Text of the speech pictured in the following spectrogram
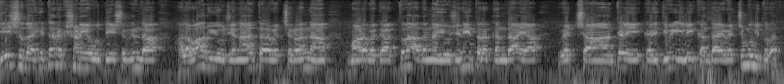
ದೇಶದ ಹಿತರಕ್ಷಣೆಯ ಉದ್ದೇಶದಿಂದ ಹಲವಾರು ಯೋಜನಾತರ ವೆಚ್ಚಗಳನ್ನ ಮಾಡಬೇಕಾಗ್ತದ. ಅದನ್ನ ಯೋಜನೇತರ ಕಂದಾಯ ವೆಚ್ಚ ಅಂತೇಳಿ ಕರಿತೀವಿ. ಇಲ್ಲಿ ಕಂದಾಯ ವೆಚ್ಚ ಮುಗಿತದ.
